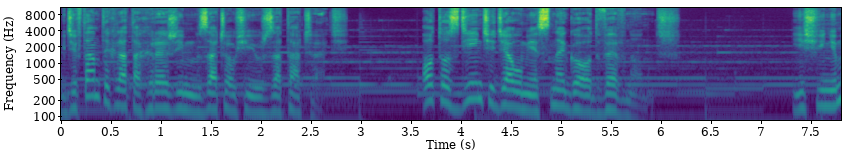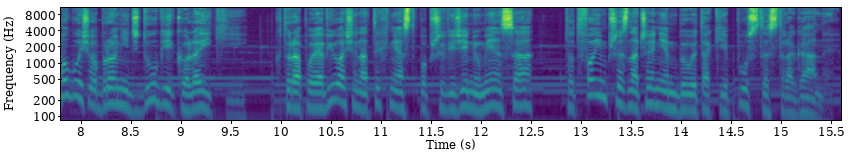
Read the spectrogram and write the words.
gdzie w tamtych latach reżim zaczął się już zataczać. Oto zdjęcie działu mięsnego od wewnątrz. Jeśli nie mogłeś obronić długiej kolejki, która pojawiła się natychmiast po przywiezieniu mięsa, to twoim przeznaczeniem były takie puste stragany.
